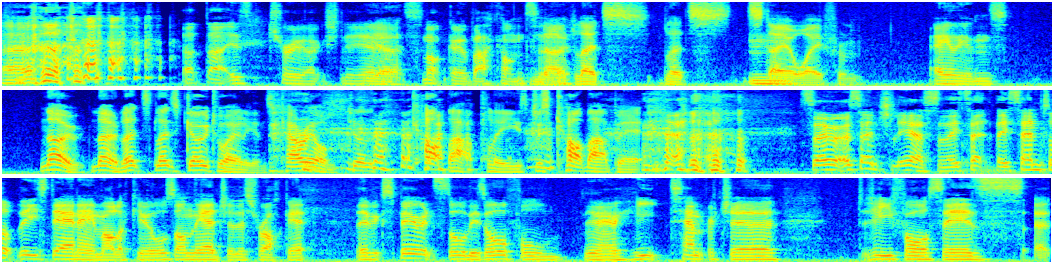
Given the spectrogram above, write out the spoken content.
that, that is true, actually. Yeah. Yeah. Let's not go back onto no let's let's stay Mm. away from aliens. no no let's let's go to aliens carry on cut that please just cut that bit So essentially, yeah. So they sent they sent up these DNA molecules on the edge of this rocket. They've experienced all these awful, you know, heat, temperature, g forces uh,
